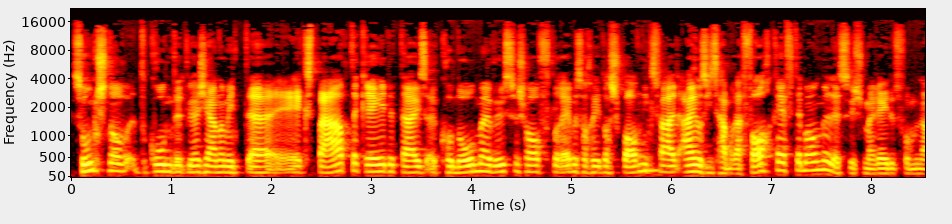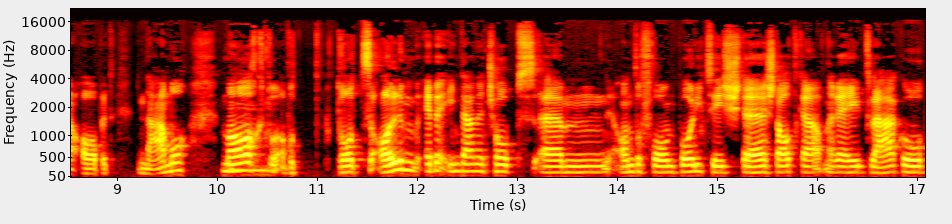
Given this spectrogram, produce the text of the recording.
sonst noch der Grund? Du hast ja auch noch mit äh, Experten geredet, teils Ökonomen, Wissenschaftler, eben so ein bisschen das Spannungsfeld. Mhm. Einerseits haben wir einen Fachkräftemangel, es ist, man redet von einem Arbeitnehmermarkt, mhm. aber trotz allem eben in diesen Jobs, ähm, an der Front Polizisten, Stadtgärtnerei, Pflege,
